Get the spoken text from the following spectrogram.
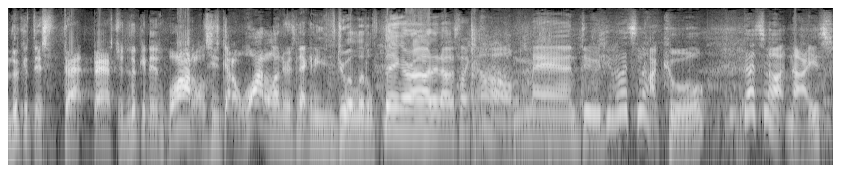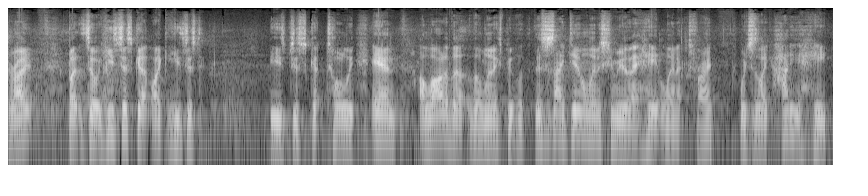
look at this fat bastard. Look at his waddles. He's got a waddle under his neck. And he do a little thing around it. I was like, oh, man, dude, you know, that's not cool. That's not nice, right? But so he's just got like, he's just, he's just got totally and a lot of the, the linux people this is idea in the linux community they hate linux right which is like how do you hate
